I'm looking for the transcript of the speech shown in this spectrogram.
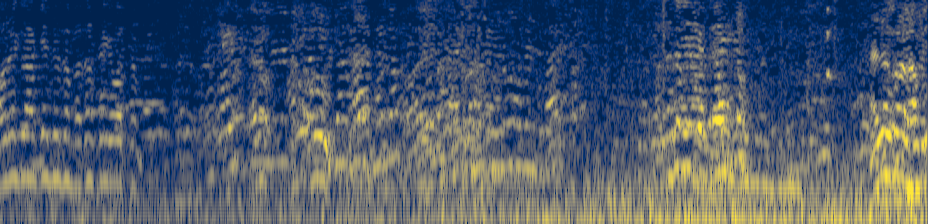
और एक लाख दे दो मदद देगा बच्चों हेलो सर हमको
